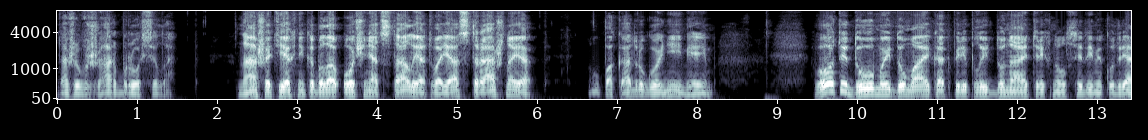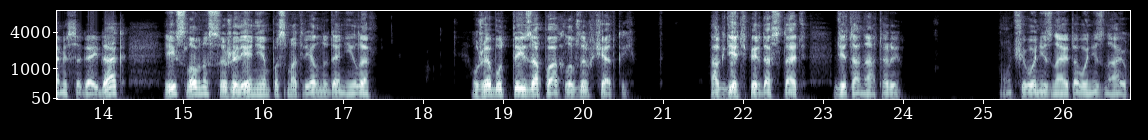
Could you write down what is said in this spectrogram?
даже в жар бросило. Наша техника была очень отсталая, а твоя страшная. Ну, пока другой не имеем. Вот и думай, думай, как переплыть Дунай, тряхнул седыми кудрями Сагайдак и словно с сожалением посмотрел на Данила. Уже будто и запахло взрывчаткой. А где теперь достать детонаторы? Ну, чего не знаю, того не знаю.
